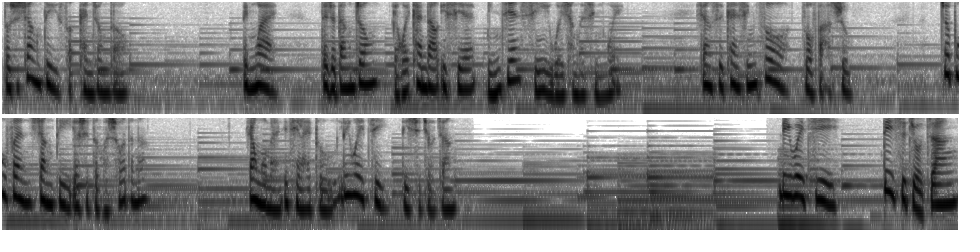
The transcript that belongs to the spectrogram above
都是上帝所看重的哦。另外，在这当中也会看到一些民间习以为常的行为，像是看星座、做法术。这部分上帝又是怎么说的呢？让我们一起来读利未记第十九章。利未记第十九章。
